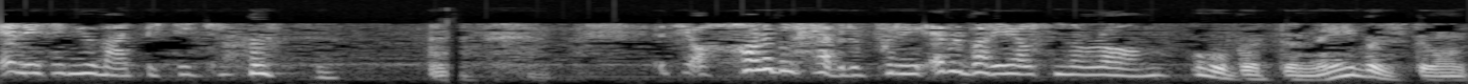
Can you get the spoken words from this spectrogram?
anything you might be thinking. it's your horrible habit of putting everybody else in the wrong. Oh, but the neighbors don't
